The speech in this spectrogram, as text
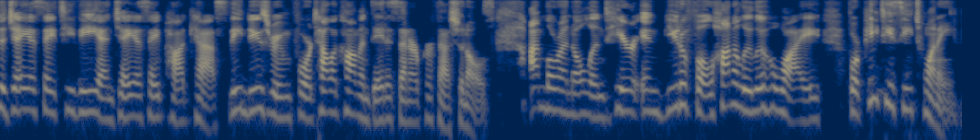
to JSA TV and JSA Podcast, the newsroom for telecom and data center professionals. I'm Laura Noland here in beautiful Honolulu, Hawaii for PTC 20.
